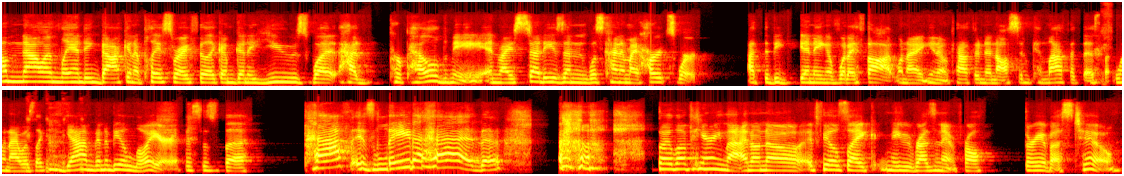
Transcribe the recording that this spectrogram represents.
Um, now I'm landing back in a place where I feel like I'm going to use what had propelled me in my studies and was kind of my heart's work at the beginning of what I thought when I, you know, Catherine and Austin can laugh at this, but when I was like, yeah, I'm going to be a lawyer. This is the path is laid ahead. so I love hearing that. I don't know. It feels like maybe resonant for all three of us too.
